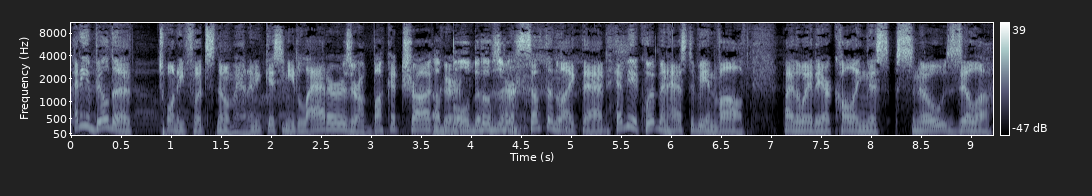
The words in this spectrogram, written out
How do you build a 20 foot snowman? I guess you need ladders or a bucket truck a or bulldozer or something like that. Heavy equipment has to be involved. By the way, they are calling this Snowzilla.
